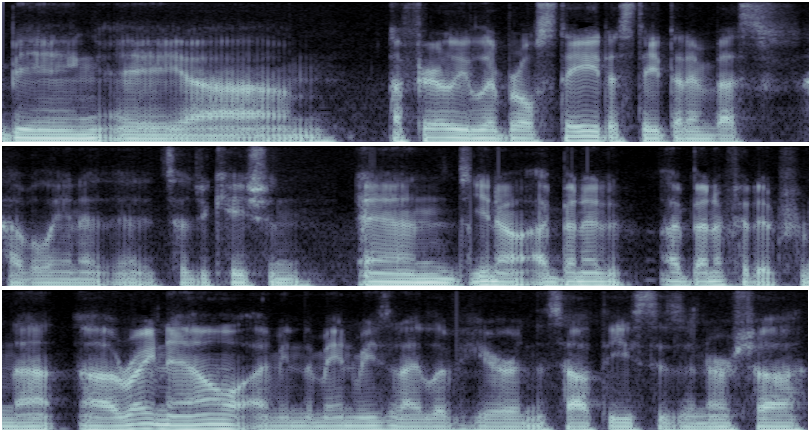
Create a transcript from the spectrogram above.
being a, um, a fairly liberal state, a state that invests heavily in, in its education and you know I benefited I benefited from that. Uh, right now, I mean, the main reason I live here in the southeast is inertia.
